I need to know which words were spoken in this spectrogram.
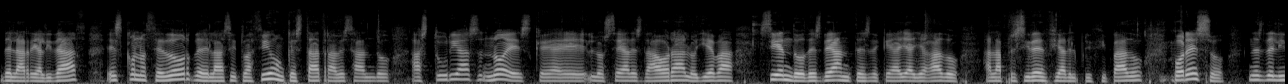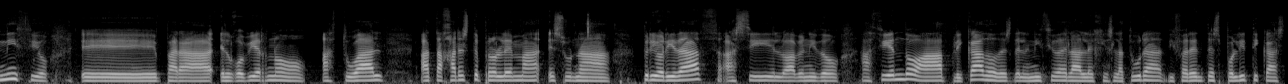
de la realidad, es conocedor de la situación que está atravesando Asturias. No es que eh, lo sea desde ahora, lo lleva siendo desde antes de que haya llegado a la presidencia del Principado. Por eso, desde el inicio, eh, para el gobierno actual, atajar este problema es una prioridad, así lo ha venido haciendo, ha aplicado desde el inicio de la legislatura diferentes políticas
